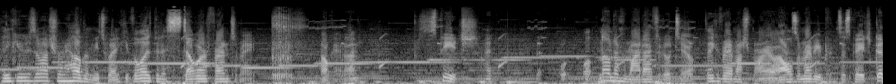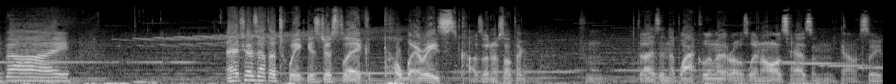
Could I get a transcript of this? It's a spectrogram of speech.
Thank you so much for helping me, Twink. You've always been a stellar friend to me. okay then. Princess Peach, I, well, no, never mind. I have to go too. Thank you very much, Mario. I also remember you, Princess Peach. Goodbye! And it turns out that Twink is just, like, Polari's cousin or something. From, as in the Black Luma that Rosalina always has in Galaxy.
